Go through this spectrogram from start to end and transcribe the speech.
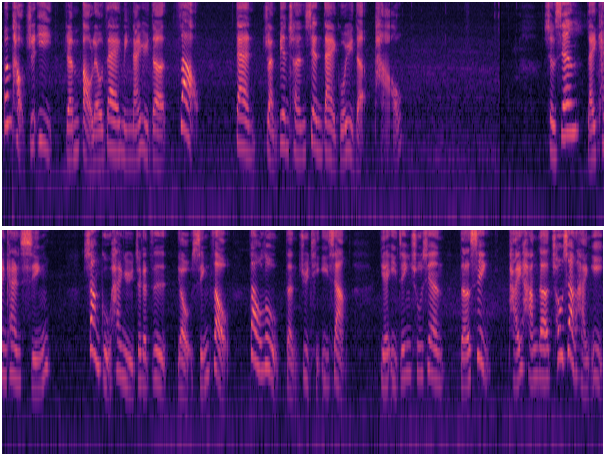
奔跑之意仍保留在闽南语的躁，但转变成现代国语的跑。首先来看看行。上古汉语这个字有行走、道路等具体意象，也已经出现德性、排行的抽象含义。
